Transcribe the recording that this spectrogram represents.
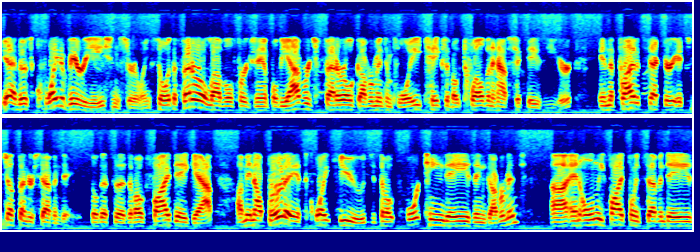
Yeah, there's quite a variation, Sterling. So at the federal level, for example, the average federal government employee takes about 12 and a half sick days a year. In the private sector, it's just under seven days. So that's, a, about five day gap. Um, in Alberta, it's quite huge. It's about 14 days in government. Uh, and only 5.7 days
